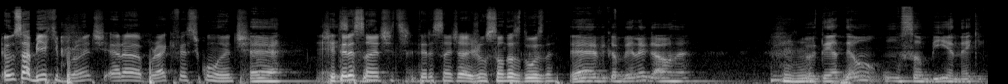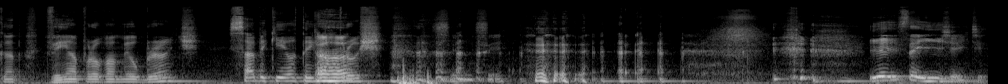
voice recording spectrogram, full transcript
Eu não sabia que brunch era breakfast com lunch. É. é Achei interessante, interessante a junção das duas, né? É, fica bem legal, né? Uhum. Eu tenho até um, um sambinha, né, que canta Venha provar meu brunch, sabe que eu tenho uhum. um Sim, sim. e é isso aí, gente.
